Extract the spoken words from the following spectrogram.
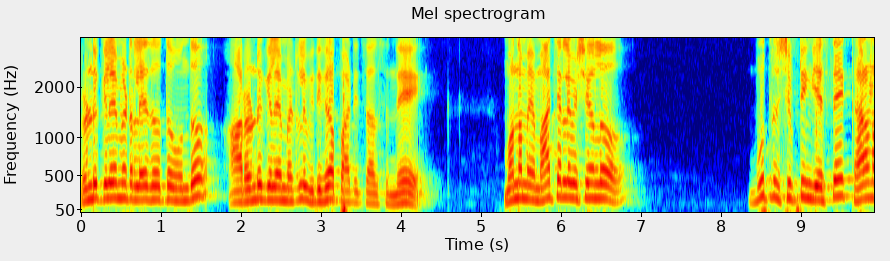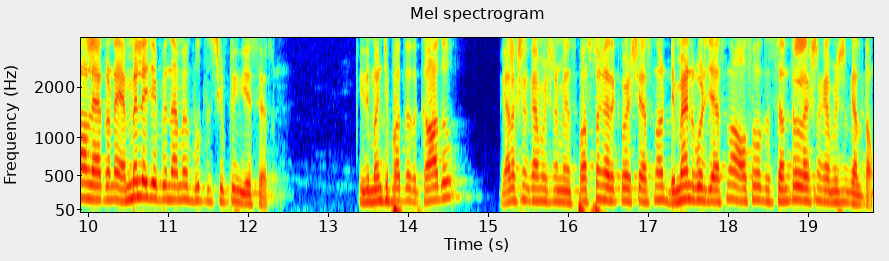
రెండు కిలోమీటర్లు ఏదైతే ఉందో ఆ రెండు కిలోమీటర్లు విధిగా పాటించాల్సిందే. మొన్న మేము మాచర్ల విషయంలో బూత్లు షిఫ్టింగ్ చేస్తే కారణం లేకుండా ఎమ్మెల్యే చెప్పిందామే ఆమె బూత్లు షిఫ్టింగ్ చేశారు. ఇది మంచి పద్ధతి కాదు. ఎలక్షన్ కమిషన్ మేము స్పష్టంగా రిక్వెస్ట్ చేస్తున్నాం డిమాండ్ కూడా చేస్తున్నాం అవసరమైతే సెంట్రల్ ఎలక్షన్ కమిషన్కి వెళ్తాం.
